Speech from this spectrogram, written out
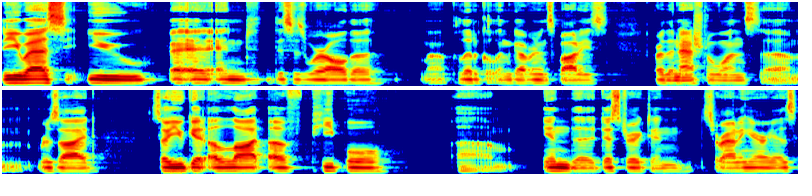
the U.S., you and this is where all the uh, political and governance bodies or the national ones um, reside. So you get a lot of people um, in the district and surrounding areas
